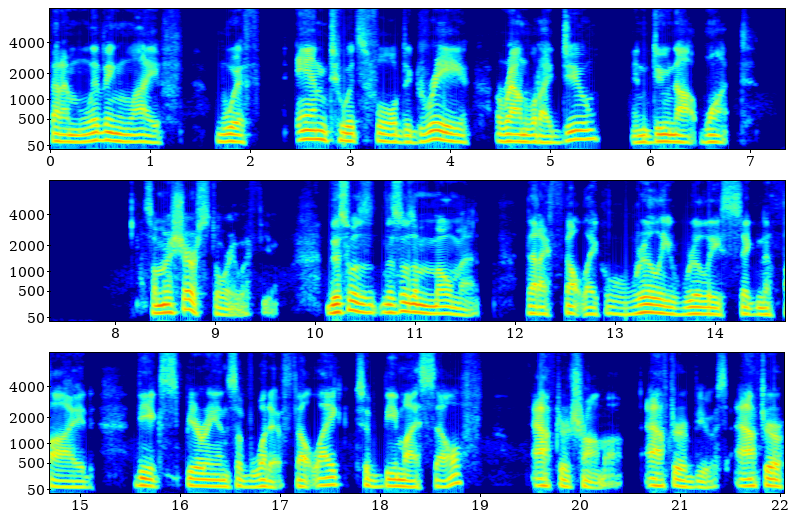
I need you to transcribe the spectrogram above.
that i'm living life with and to its full degree around what i do and do not want. So i'm going to share a story with you. This was this was a moment that i felt like really really signified the experience of what it felt like to be myself after trauma after abuse after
